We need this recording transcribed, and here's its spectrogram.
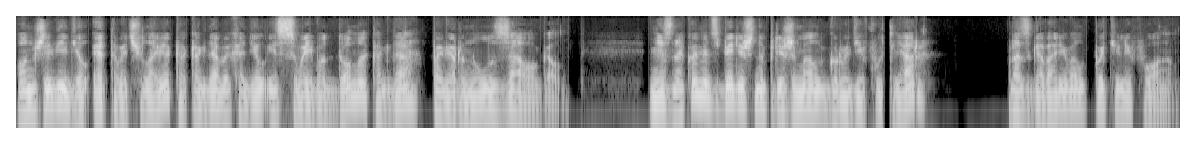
Он же видел этого человека, когда выходил из своего дома, когда повернул за угол. Незнакомец бережно прижимал к груди футляр, разговаривал по телефону.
